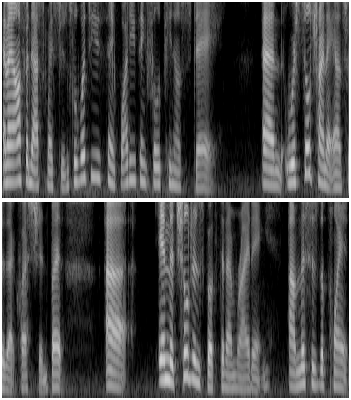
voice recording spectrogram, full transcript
And I often ask my students, well, what do you think? Why do you think Filipinos stay? And we're still trying to answer that question. But uh, in the children's book that I'm writing, um, this is the point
